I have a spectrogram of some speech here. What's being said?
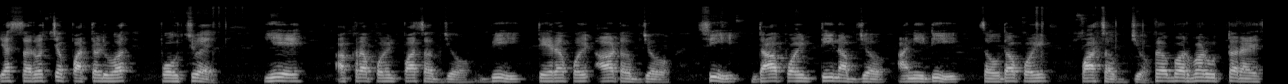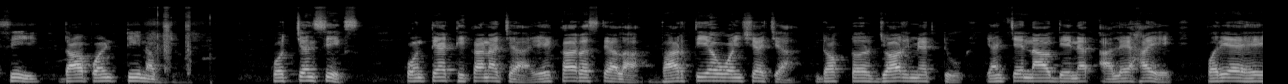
या सर्वोच्च पातळीवर पोहोचवेल ए अकरा पॉईंट पाच अब्ज बी तेरा पॉईंट आठ अब्ज सी दहा पॉईंट तीन अब्ज आणि डी चौदा पॉईंट पाच अब्ज. तर बरोबर उत्तर आहे सी दहा पॉईंट तीन अब्ज. क्वेश्चन सिक्स कोणत्या ठिकाणाच्या एका रस्त्याला भारतीय वंशाच्या डॉक्टर जॉर्ज मॅथ्यू यांचे नाव देण्यात आले आहे? पर्याय आहे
